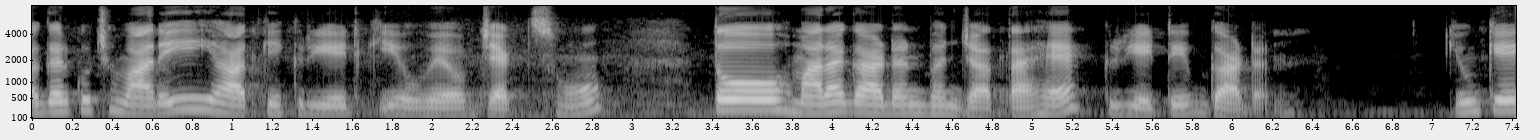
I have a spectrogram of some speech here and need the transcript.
अगर कुछ हमारे ही हाथ के क्रिएट किए हुए ऑब्जेक्ट्स हों तो हमारा गार्डन बन जाता है क्रिएटिव गार्डन क्योंकि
